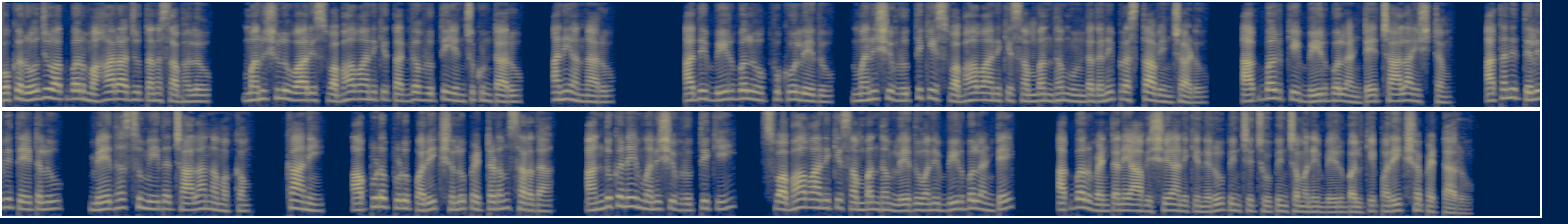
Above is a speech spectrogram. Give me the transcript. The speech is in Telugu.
ఒకరోజు అక్బర్ మహారాజు తన సభలో మనుషులు వారి స్వభావానికి తగ్గ వృత్తి ఎంచుకుంటారు అని అన్నారు. అది బీర్బల్ ఒప్పుకోలేదు మనిషి వృత్తికి స్వభావానికి సంబంధం ఉండదని ప్రస్తావించాడు. అక్బర్కి బీర్బల్ అంటే చాలా ఇష్టం. అతని తెలివితేటలు మేధస్సు మీద చాలా నమ్మకం. కాని అప్పుడప్పుడు పరీక్షలు పెట్టడం సరదా. అందుకనే మనిషి వృత్తికి స్వభావానికి సంబంధం లేదు అని బీర్బల్ అంటే అక్బర్ వెంటనే ఆ విషయానికి నిరూపించి చూపించమని బీర్బల్కి పరీక్ష పెట్టారు.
